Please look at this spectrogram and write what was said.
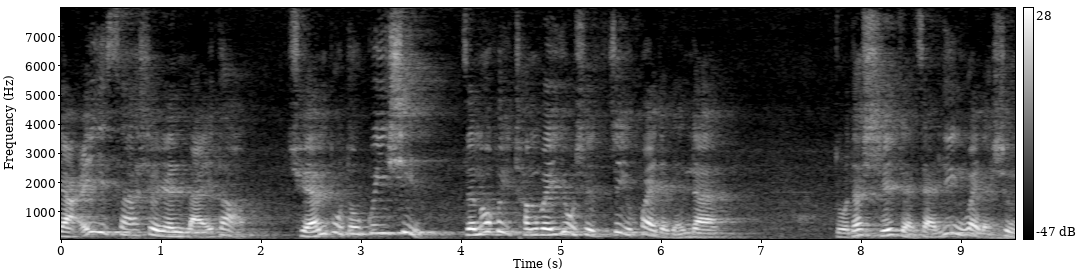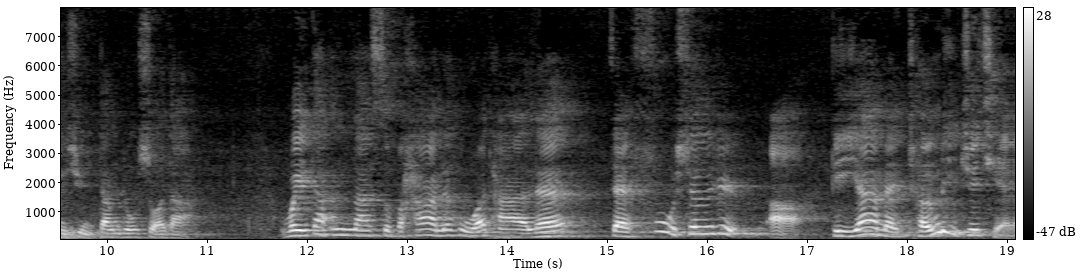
让伊萨圣人来到，全部都归信，怎么会成为又是最坏的人呢？主的使者在另外的圣训当中说道：“伟大安拉苏巴哈纳胡瓦塔勒在复生日啊，给亚美成立之前，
